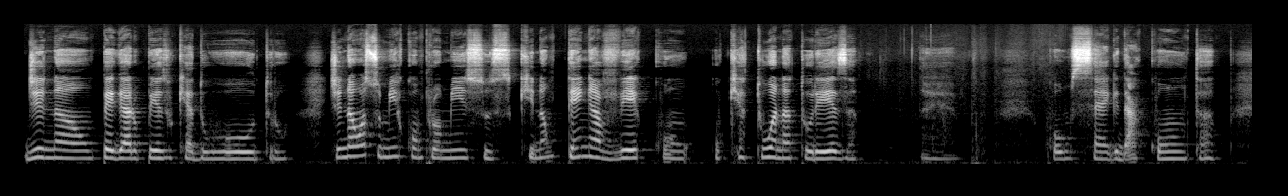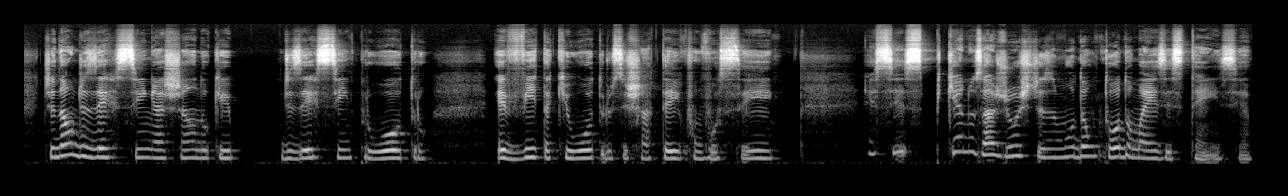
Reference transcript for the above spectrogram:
de não pegar o peso que é do outro, de não assumir compromissos que não têm a ver com o que a tua natureza é, consegue dar conta, de não dizer sim achando que dizer sim para o outro evita que o outro se chateie com você. Esses pequenos ajustes mudam toda uma existência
